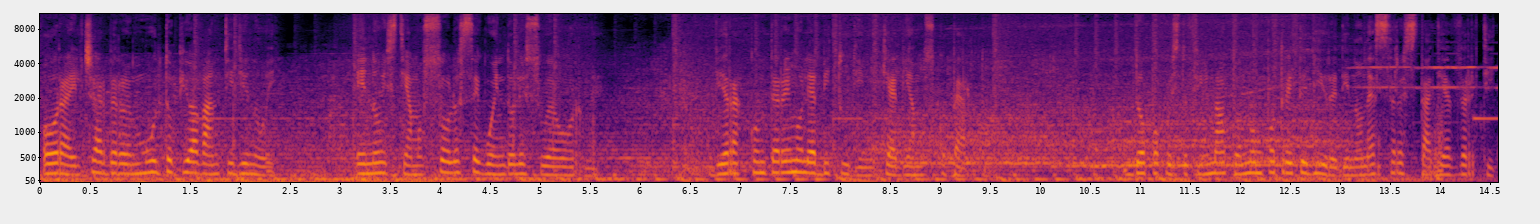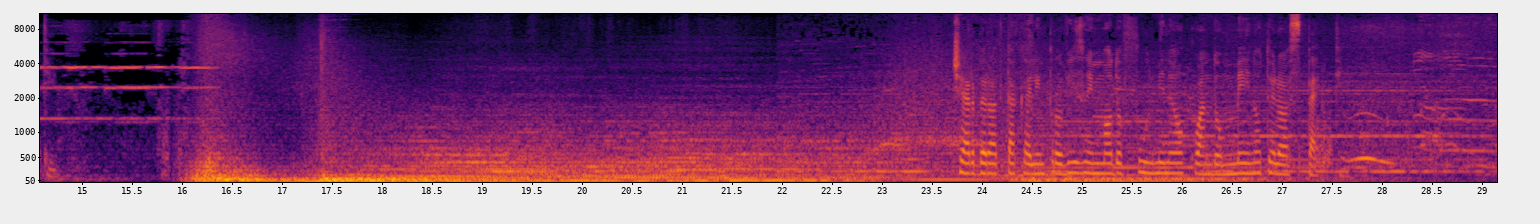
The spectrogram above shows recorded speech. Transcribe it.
Ora il cerbero è molto più avanti di noi e noi stiamo solo seguendo le sue orme. Vi racconteremo le abitudini che abbiamo scoperto. Dopo questo filmato non potrete dire di non essere stati avvertiti. Cerbero attacca all'improvviso in modo fulmineo quando meno te lo aspetti.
